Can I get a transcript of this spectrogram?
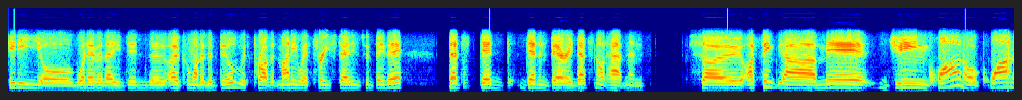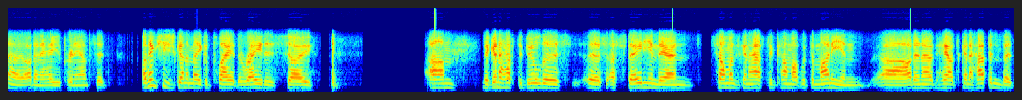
City or whatever they did, the Oakland wanted to build with private money, where three stadiums would be there. That's dead, dead and buried. That's not happening. So I think uh, Mayor Jean Quan or Quana, I don't know how you pronounce it. I think she's going to make a play at the Raiders. So um, they're going to have to build a, a, a stadium there, and someone's going to have to come up with the money. And uh, I don't know how it's going to happen, but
